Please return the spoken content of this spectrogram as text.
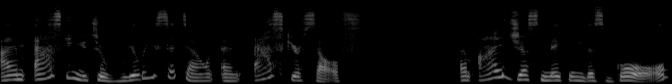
I'm asking you to really sit down and ask yourself, am I just making this goal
